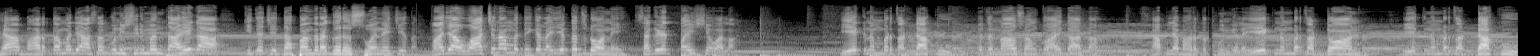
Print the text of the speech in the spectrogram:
ह्या भारतामध्ये असा कुणी श्रीमंत आहे का? की त्याचे दहा पंधरा घर सोन्याचे माझ्या वाचनामध्ये गेला एकच डॉन आहे. सगळ्यात पैसेवाला. एक नंबरचा डाकू. त्याचं नाव सांगतो ऐका आता. आपल्या भारतात होऊन गेला एक नंबरचा डॉन. एक नंबरचा डाकू.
